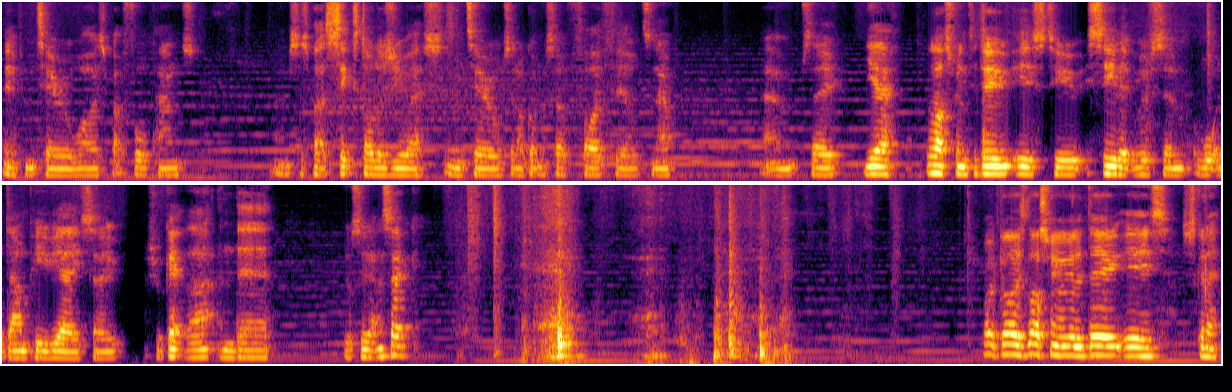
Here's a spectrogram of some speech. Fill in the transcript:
if material wise about four pounds um, so it's about six dollars US in materials and I've got myself five fields now. Um, so yeah the last thing to do is to seal it with some watered down PVA so I shall get that and uh, you'll see that in a sec. Right guys, last thing I'm going to do is just going to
